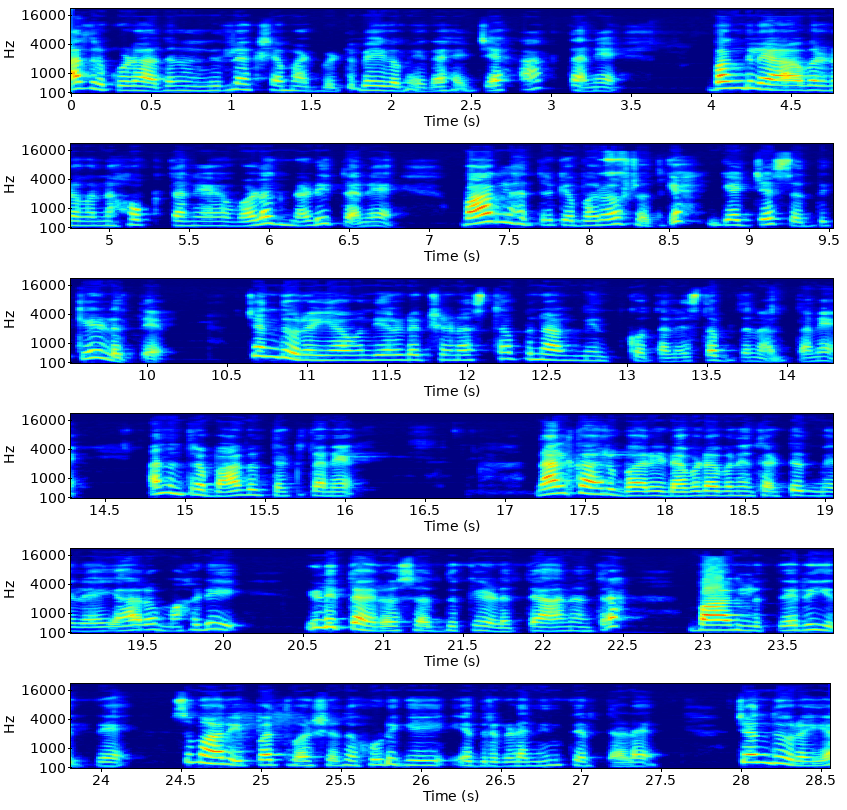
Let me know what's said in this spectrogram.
ಆದರೂ ಕೂಡ ಅದನ್ನು ನಿರ್ಲಕ್ಷ್ಯ ಮಾಡಿಬಿಟ್ಟು ಬೇಗ ಬೇಗ ಹೆಜ್ಜೆ ಹಾಕ್ತಾನೆ. ಬಂಗ್ಲೆ ಆವರಣವನ್ನು ಹೋಗ್ತಾನೆ ಒಳಗೆ ನಡೀತಾನೆ. ಬಾಗ್ಲ ಹತ್ರಕ್ಕೆ ಬರೋಷ್ಟೊತ್ತಿಗೆ ಗೆಜ್ಜೆ ಸದ್ದು ಕೇಳುತ್ತೆ. ಚಂದೂರಯ್ಯ ಒಂದೆರಡು ಕ್ಷಣ ಸ್ತಬ್ಧನಾಗಿ ನಿಂತ್ಕೋತಾನೆ, ಸ್ತಬ್ಧನಾಗ್ತಾನೆ. ಅನಂತರ ಬಾಗಿಲು ತಟ್ತಾನೆ. ನಾಲ್ಕಾರು ಬಾರಿ ಡಬಡಬನೆ ತಟ್ಟದ ಮೇಲೆ ಯಾರೋ ಮಹಡಿ ಇಳಿತಾ ಇರೋ ಸದ್ದು ಕೇಳುತ್ತೆ. ಆನಂತರ ಬಾಗಿಲು ತೆರೆಯುತ್ತೆ. ಸುಮಾರು ಇಪ್ಪತ್ತು ವರ್ಷದ ಹುಡುಗಿ ಎದುರುಗಡೆ ನಿಂತಿರ್ತಾಳೆ. ಚಂದೂರಯ್ಯ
